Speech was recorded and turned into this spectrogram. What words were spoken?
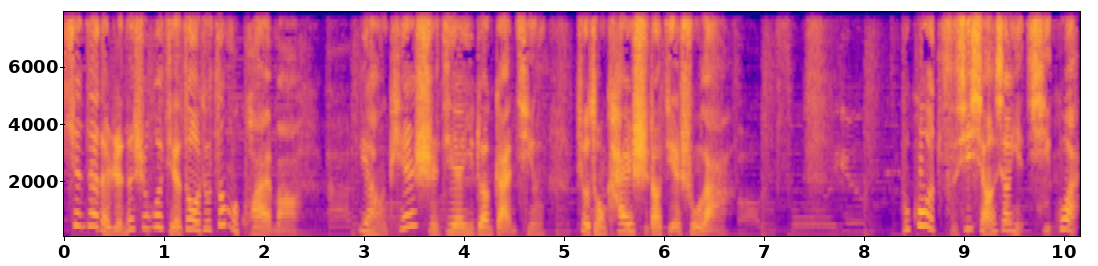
现在的人的生活节奏就这么快吗？两天时间，一段感情就从开始到结束啦？不过仔细想想也奇怪，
